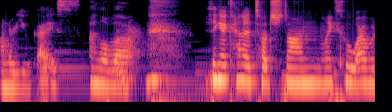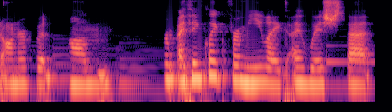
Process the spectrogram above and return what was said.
honor you guys. I love that. I think I kind of touched on like who I would honor, but um, for, I think like for me, like I wish that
